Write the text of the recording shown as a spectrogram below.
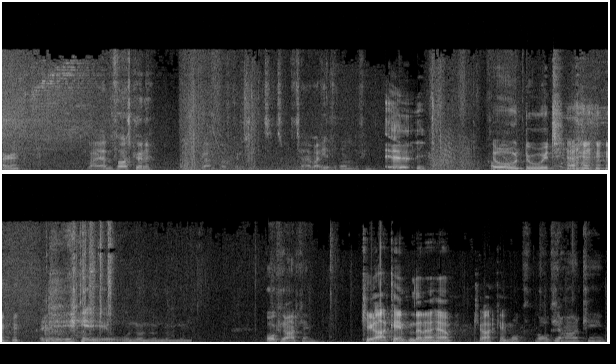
Okay. Klarer jeg den for os, kønne? Jeg klarer den for os, kønne. Så, tager jeg bare hele rundt. Det er fint. Don't do it. Øh, oh, no, no, no, no. Hvor er piratcamp? Piratcampen, den er her. Piratcampen. Hvor, hvor er piratcamp?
